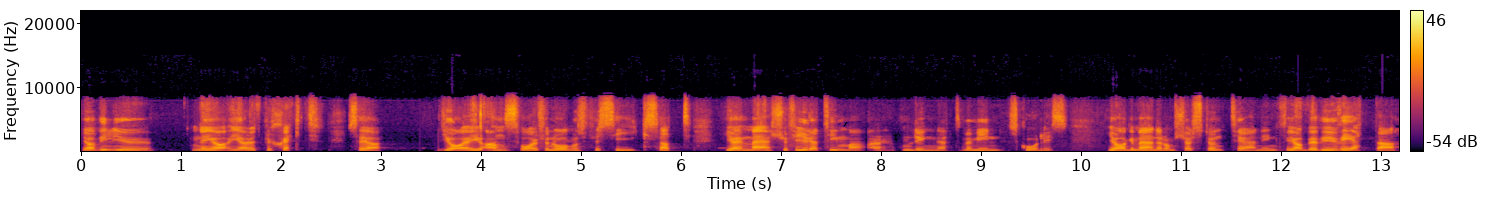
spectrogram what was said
jag vill ju när jag gör ett projekt så jag, jag är ju ansvarig för någons fysik så att jag är med 24 timmar om dygnet med min skådis. Jag är med när de kör stuntträning för jag behöver ju veta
